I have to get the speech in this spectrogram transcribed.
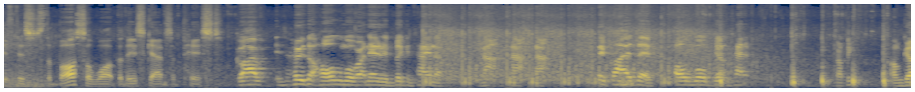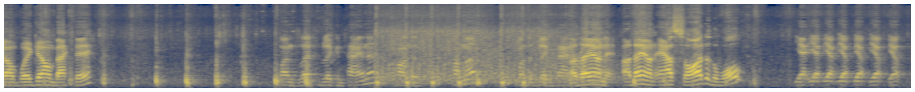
if this is the boss or what, but these scavs are pissed. Guy, who's that hole in the wall right now to the big container? Nah, nah, nah. Two players there. Hole in the wall, blue container. Copy. I'm going. We're going back there. One's left of the blue container, behind the Hummer. One's the blue container. Are they right on? now. Are they on our side of the wall? Yep, yep, yep, yep, yep, yep, yep.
